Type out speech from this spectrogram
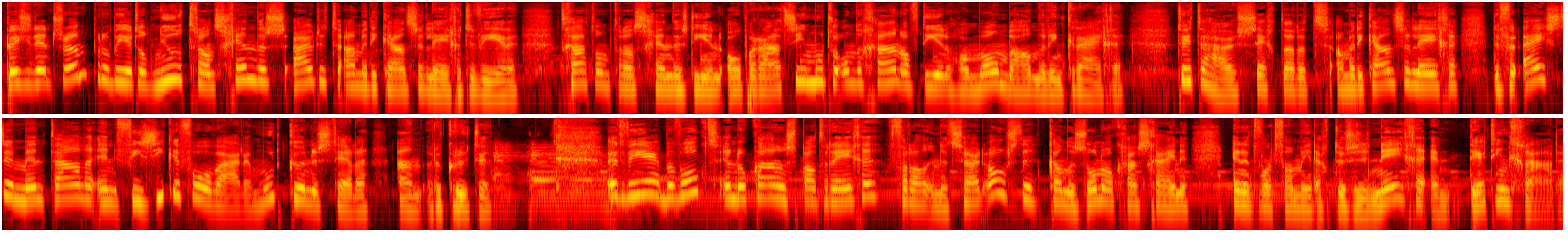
President Trump probeert opnieuw transgenders uit het Amerikaanse leger te weren. Het gaat om transgenders die een operatie moeten ondergaan... of die een hormoonbehandeling krijgen. Het Witte Huis zegt dat het Amerikaanse leger... de vereiste mentale en fysieke voorwaarden moet kunnen stellen aan recruten. Het weer bewolkt en lokaal een spat regen. Vooral in het zuidoosten kan de zon ook gaan schijnen... en het wordt vanmiddag tussen de 9 en 13 graden.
